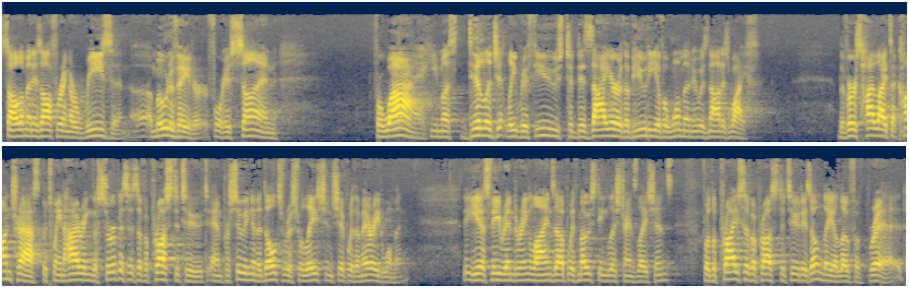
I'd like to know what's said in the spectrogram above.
Solomon is offering a reason, a motivator for his son for why he must diligently refuse to desire the beauty of a woman who is not his wife. The verse highlights a contrast between hiring the services of a prostitute and pursuing an adulterous relationship with a married woman. The ESV rendering lines up with most English translations, for the price of a prostitute is only a loaf of bread,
